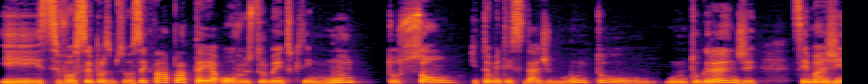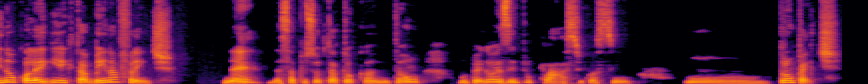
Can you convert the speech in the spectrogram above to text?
e se você, por exemplo, se você que está na plateia ouve um instrumento que tem muito som, que tem uma intensidade muito, muito grande, você imagina o coleguinha que está bem na frente né, dessa pessoa que está tocando. Então, vou pegar um exemplo clássico, assim, um trompete.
